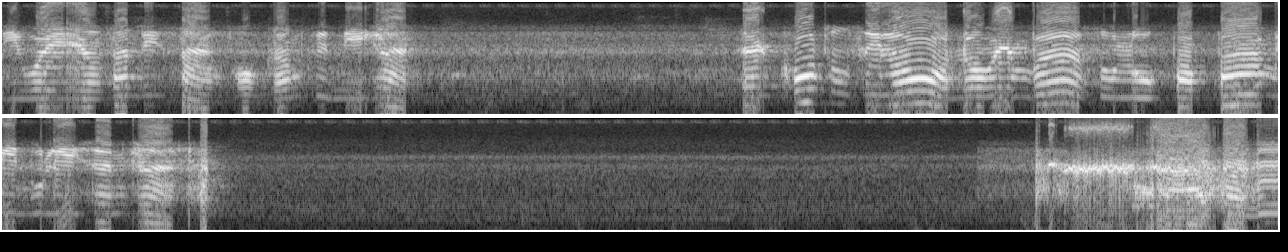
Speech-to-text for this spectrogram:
นีวัยเอลท่านที่สามของค่ำคืนนี้ค่ะแอคโคทูซิโร่โนเวมเบอร์ซูลูปาป้ามินบุรีเชิญค่ะสวัสดี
